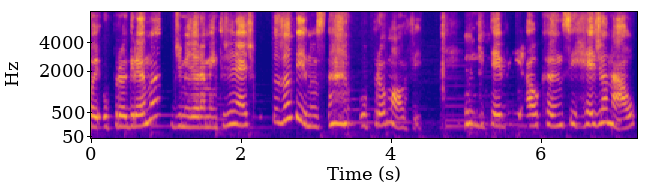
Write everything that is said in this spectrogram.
foi o Programa de Melhoramento Genético dos Ovinos, o PROMOVE, que teve alcance regional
